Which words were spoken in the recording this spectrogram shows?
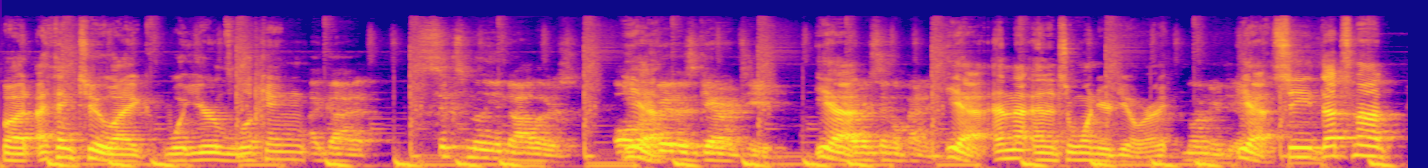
But I think too, like what you're looking. I got it. Six million dollars. All Yeah. of it is guaranteed. Yeah, Every single penny. yeah, and that and it's a one year deal, right? One year deal. Yeah. See, that's not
